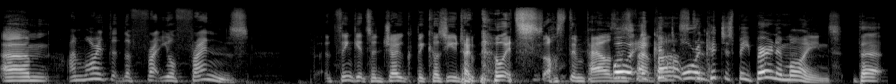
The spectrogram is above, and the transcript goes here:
I'm worried that the fr- your friends think it's a joke because you don't know it's Austin Powers. Well, it could, or it could just be, bearing in mind that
